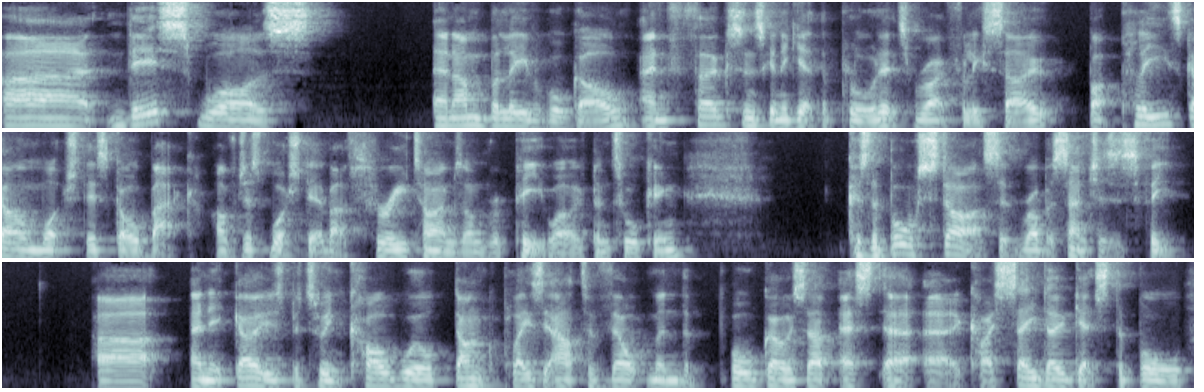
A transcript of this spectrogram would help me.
Uh, this was an unbelievable goal, and Ferguson's going to get the plaudits, rightfully so. But please go and watch this goal back. I've just watched it about three times on repeat while I've been talking because the ball starts at Robert Sanchez's feet uh, and it goes between Colwill. Dunk plays it out to Veltman. The ball goes up. Es- uh, uh, Caicedo gets the ball.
